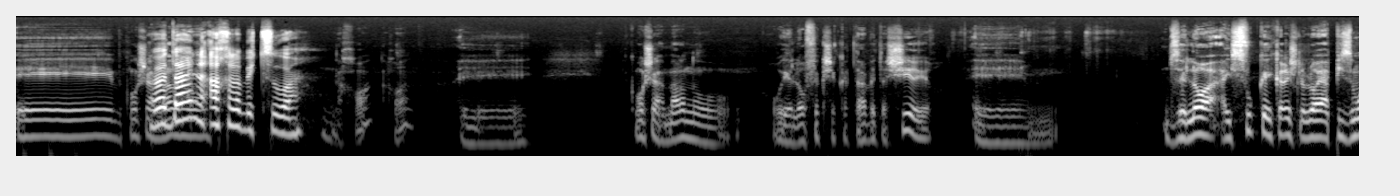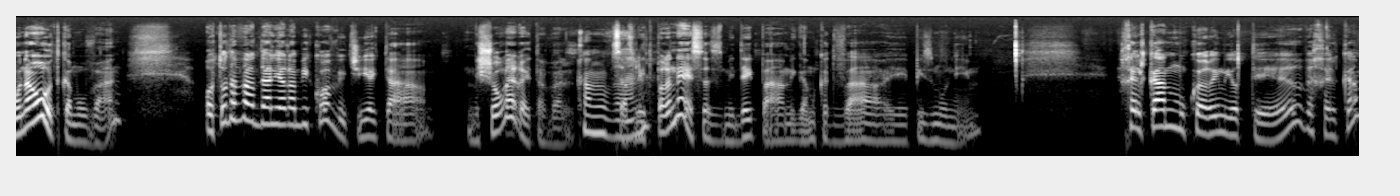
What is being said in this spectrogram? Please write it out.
אה, כמו שאמרנו... ועדיין אחלה ביצוע. נכון, נכון. אה, כמו שאמרנו, אוריאל אופק שכתב את השיר, אה, זה לא, העיסוק העיקרי שלו לא היה פזמונאות, כמובן. אותו דבר דליה רביקוביץ', היא הייתה משוררת, אבל כמובן. צריך להתפרנס, אז מדי פעם היא גם כתבה אה, פזמונים. חלקם מוכרים יותר, וחלקם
